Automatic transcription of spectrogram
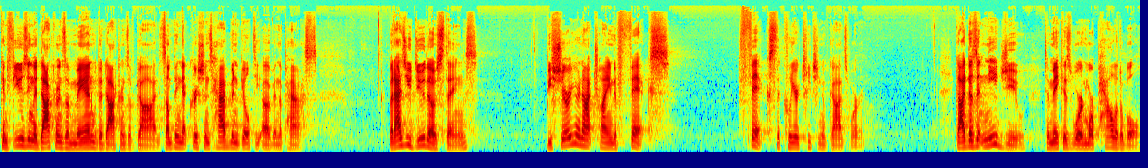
confusing the doctrines of man with the doctrines of God, something that Christians have been guilty of in the past. But as you do those things, be sure you're not trying to fix fix the clear teaching of God's word. God doesn't need you to make his word more palatable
